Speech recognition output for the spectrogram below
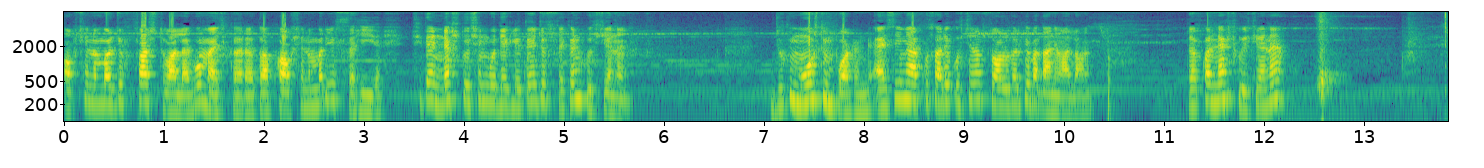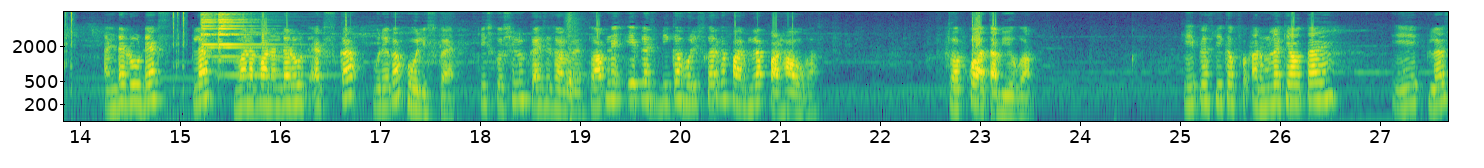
ऑप्शन नंबर जो फ़र्स्ट वाला है, वो मैच कर रहा है। तो आपका ऑप्शन नंबर ये सही है। इसी तरह नेक्स्ट क्वेश्चन को देख लेते हैं, जो सेकंड क्वेश्चन है, जो कि मोस्ट इंपॉर्टेंट है। ऐसे ही मैं आपको सारे क्वेश्चन अब सॉल्व करके बताने वाला हूँ। तो आपका नेक्स्ट क्वेश्चन है। Under root x plus one upon under root x का पूरे का होल स्क्वायर तो इस क्वेश्चन को कैसे सॉल्व करें? तो आपने ए प्लस बी का होल स्क्वायर का फार्मूला पढ़ा होगा। तो आपको आता भी होगा। ए प्लस बी का फार्मूला क्या होता है? ए प्लस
